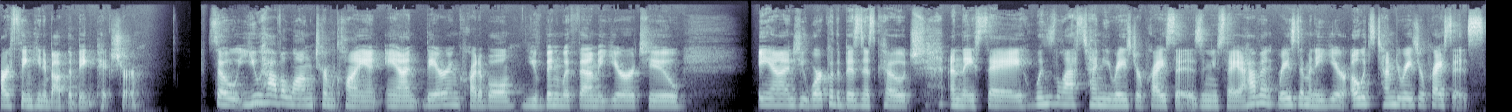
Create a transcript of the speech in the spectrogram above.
are thinking about the big picture. So you have a long term client and they're incredible. You've been with them a year or two and you work with a business coach and they say, When's the last time you raised your prices? And you say, I haven't raised them in a year. Oh, it's time to raise your prices.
